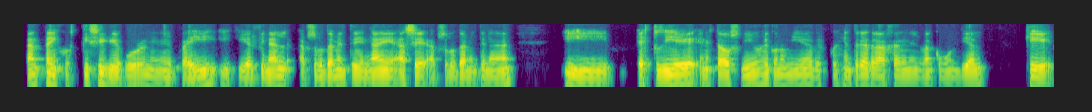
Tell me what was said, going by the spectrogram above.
tanta injusticia que ocurre en el país y que al final absolutamente nadie hace absolutamente nada. Y estudié en Estados Unidos economía, después entré a trabajar en el Banco Mundial, que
